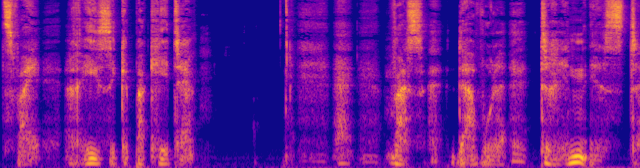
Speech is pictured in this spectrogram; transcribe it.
Zwei riesige Pakete. Was da wohl drin ist?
